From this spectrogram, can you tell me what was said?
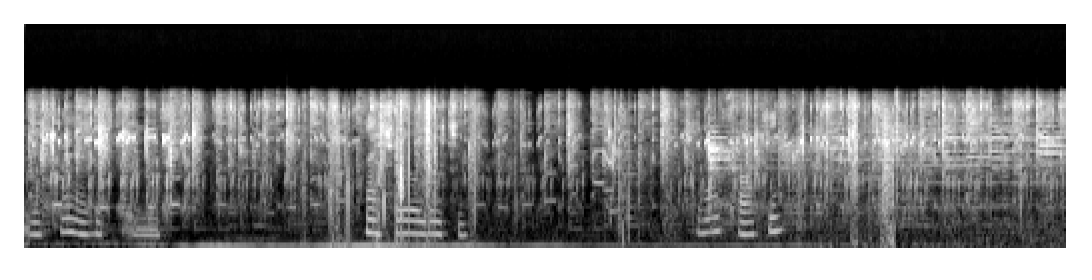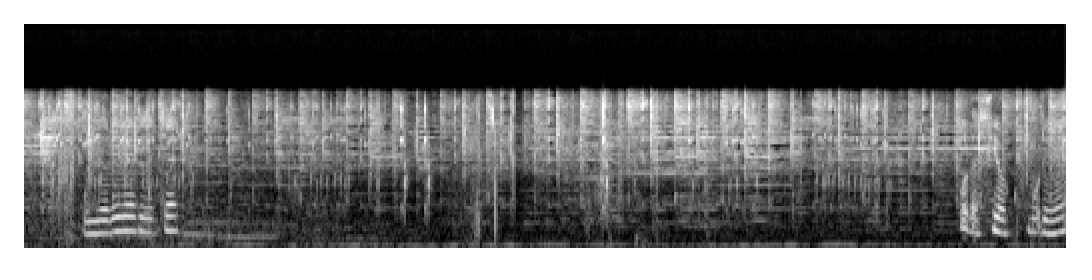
Nasıl yazık Her şey olduğu için. Tamam sakin. Uyarı ver yeter. Burası yok. Buraya.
